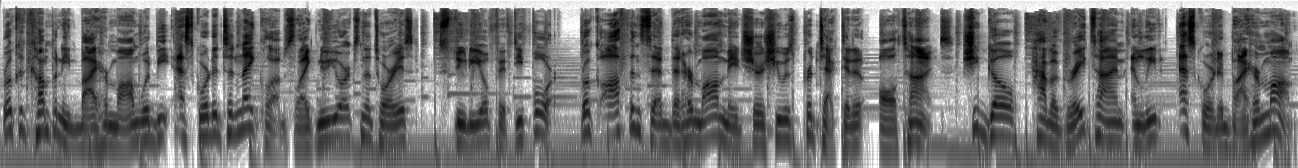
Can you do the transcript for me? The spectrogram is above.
Brooke, accompanied by her mom, would be escorted to nightclubs like New York's notorious Studio 54 Brooke often said that her mom made sure she was protected at all times. She'd go, have a great time, and leave escorted by her mom,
